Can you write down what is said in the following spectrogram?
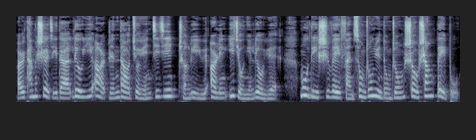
而他们涉及的六一二人道救援基金成立于二零一九年六月，目的是为反送中运动中受伤、被捕。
